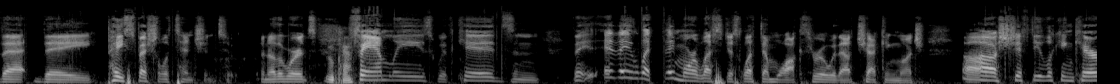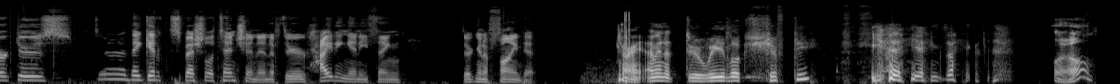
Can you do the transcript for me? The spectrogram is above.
that they pay special attention to. In other words, Okay. families with kids, and they they let they more or less just let them walk through without checking much. Uh, shifty looking characters, uh, they get special attention, and if they're hiding anything, they're going to find it. All right, I'm gonna. Do we look shifty? Yeah, yeah, exactly. Well,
